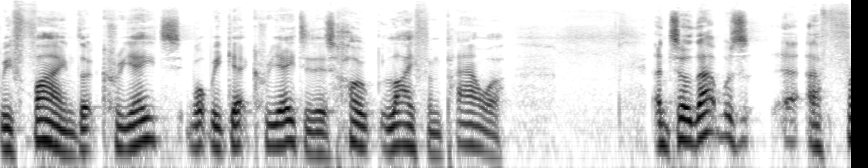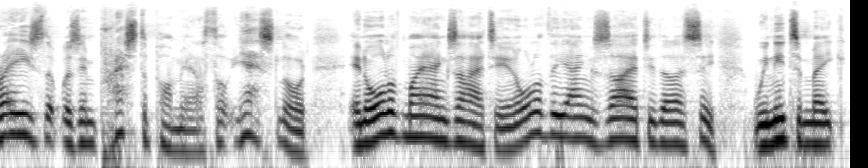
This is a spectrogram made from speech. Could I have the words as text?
we find that create, what we get created is hope, life, and power. And so that was a, phrase that was impressed upon me. And I thought, yes, Lord, in all of my anxiety, in all of the anxiety that I see, we need to make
